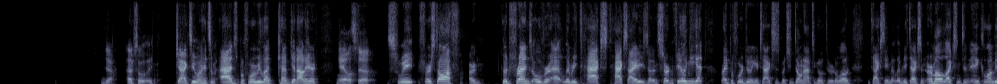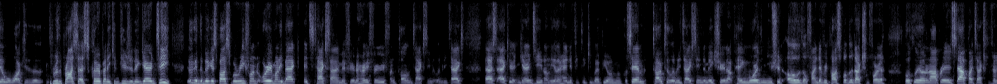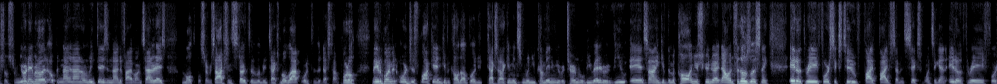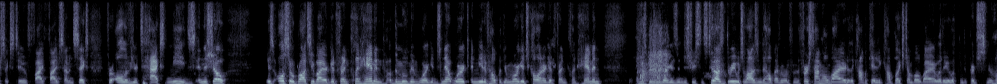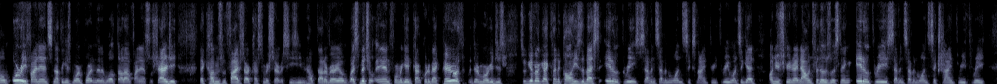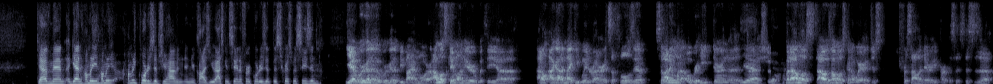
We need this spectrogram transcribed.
Yeah, absolutely. Jack, do you want to hit some ads before we let Kev get out of here? Yeah, let's do it. Sweet. First off, our good friends over at Liberty Tax. Taxiety is an uncertain feeling you get right before doing your taxes, but you don't have to go through it alone. The tax team at Liberty Tax in Irmo, Lexington, and Columbia will walk you through the process, clear up any confusion, and guarantee you'll get the biggest possible refund or your money back. It's tax time. If you're in a hurry for your refund, call the tax team at Liberty Tax. Fast, accurate, and guaranteed. On the other hand, if you think you might be owing Uncle Sam, talk to the Liberty Tax team to make sure you're not paying more than you should owe. They'll find every possible deduction for you. Locally owned and operated, staffed by tax professionals from your neighborhood. Open 9 to 9 on weekdays and 9 to 5 on Saturdays. Multiple service options. Start through the Liberty Tax mobile app or through the desktop portal. Make an appointment or just walk in. Give a call to upload your tax documents. And when you come in, your return will be ready to review and sign. Give them a call on your screen right now. And for those listening, 803 462 5576. Once again, 803 462 5576 for all of your tax needs. In the show, is also brought to you by our good friend Clint Hammond of the Movement Mortgage Network. In need of help with your mortgage, call on our good friend Clint Hammond. He's been in the mortgage industry since 2003, which allows him to help everyone from the first time home buyer to the complicated and complex jumbo buyer. Whether you're looking to purchase a new home or refinance, nothing is more important than a well thought out financial strategy that comes with five star customer service. He's even helped out our very own Wes Mitchell and former Gamecock quarterback Perry Orth with their mortgages. So give our guy Clint a call. He's the best 803 771 6933. Once again, on your screen right now. And for those listening, 803 771 6933. Kev, man, again, how many, how many, how many quarter zips you have in, in your closet? You asking Santa for a quarter zip this Christmas season? Yeah, we're gonna we're gonna be buying more. I almost came on here with the uh I don't I got a Nike Windrunner. It's a full zip, so I didn't want to overheat during the, yeah. during the show. But I almost I was almost gonna wear it just for solidarity purposes. This is a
